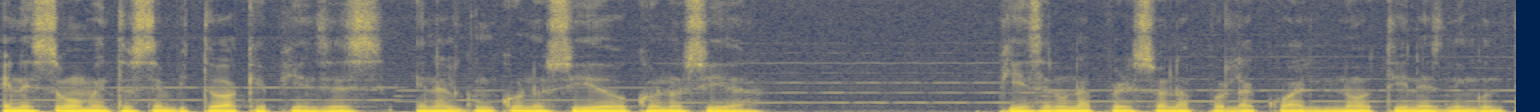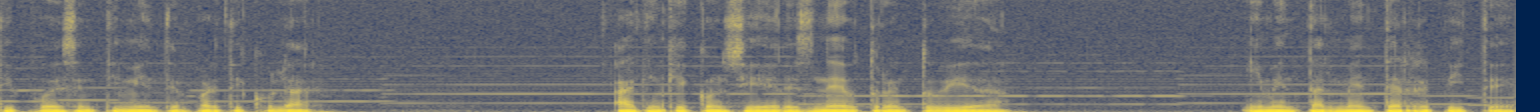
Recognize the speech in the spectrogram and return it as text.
En estos momentos te invito a que pienses en algún conocido o conocida Piensa en una persona por la cual no tienes ningún tipo de sentimiento en particular. Alguien que consideres neutro en tu vida. Y mentalmente repite,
